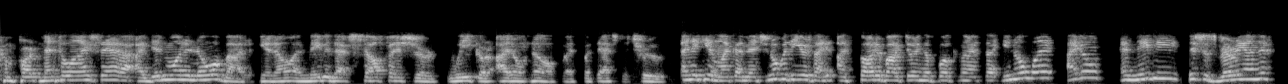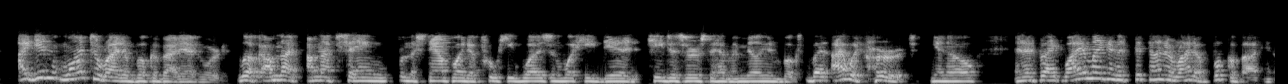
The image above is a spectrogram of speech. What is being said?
compartmentalize that. I didn't want to know about it, you know, and maybe that's selfish or weak or I don't know, but, but that's the truth. And again, like I mentioned, over the years, I, I thought about doing a book and I thought, you know what? I don't, and maybe this is very honest. I didn't want to write a book about Edward. Look, I'm not I'm not saying from the standpoint of who he was and what he did, he deserves to have a million books. But I would hurt, you know. And it's like, why am I going to sit down and write a book about him?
